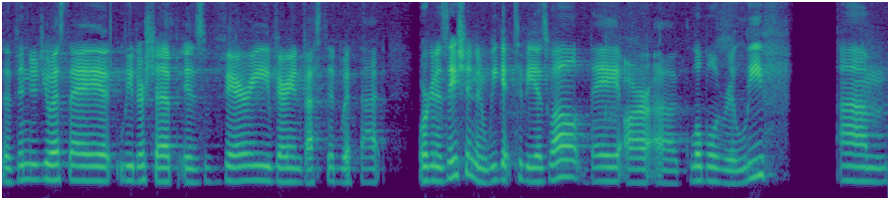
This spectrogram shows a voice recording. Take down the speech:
the Vineyard USA leadership is very, very invested with that organization, and we get to be as well. They are a global relief um,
